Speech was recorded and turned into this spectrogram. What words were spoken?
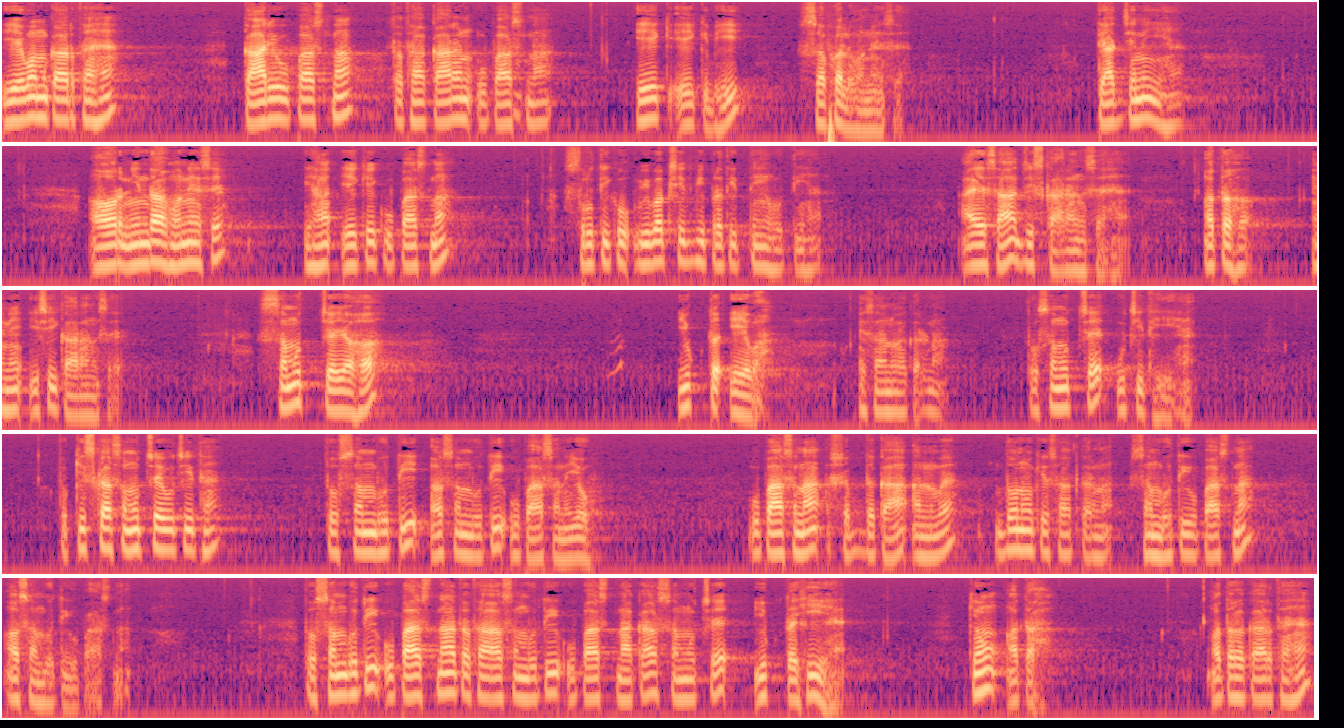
एवं का अर्थ है कार्य उपासना तथा कारण उपासना एक एक भी सफल होने से। त्याज्य नहीं है। और निंदा होने से यहाँ एक एक उपासना श्रुति को विवक्षित भी प्रतीत नहीं होती है। ऐसा जिस कारण से है। अतः यानी इसी कारण से। समुच्चय युक्त एव। ऐसा अनुय करना। तो समुच्चय उचित ही है। तो किसका समुच्चय उचित है? तो संभूति असंभूति उपासन यो उपासना शब्द का अन्वय दोनों के साथ करना। संभूति उपासना, असंभूति उपासना। तो संभूति उपासना तथा असंभूति उपासना का समुच्चय युक्त ही है। क्यों? अतः। अतः का अर्थ है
